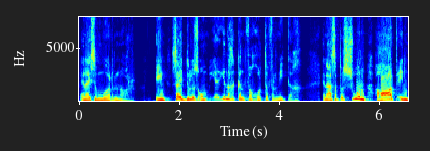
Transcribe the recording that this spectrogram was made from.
en hy's 'n moordenaar. En sy doel is om e-, enige kind van God te vernietig. En as 'n persoon haat en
